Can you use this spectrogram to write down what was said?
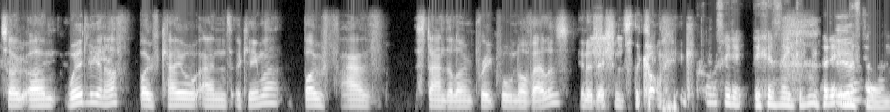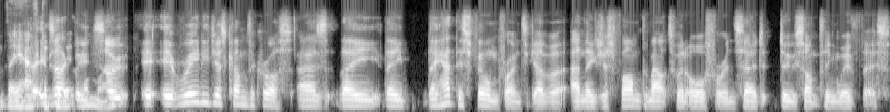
So, um, weirdly enough, both Cale and Akima both have standalone prequel novellas in addition to the comic. Of course they do. Because they didn't put it in Yeah. the film. They have to exactly. put it. So it, it really just comes across as they they they had this film thrown together and they just farmed them out to an author and said, "Do something with this,"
